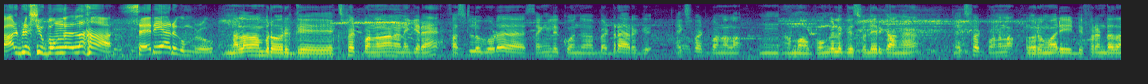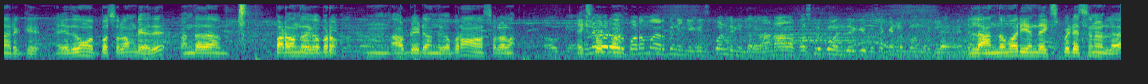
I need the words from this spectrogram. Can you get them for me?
கால் பிளஸ் யூ பொங்கல் தான். சரியாக இருக்கும் ப்ரோ நல்லா தான் ப்ரோ இருக்குது எக்ஸ்பெக்ட் பண்ணலாம் நினைக்கிறேன். ஃபர்ஸ்ட் லுக் கூட செகண்ட் லுக் கொஞ்சம் பெட்டராக இருக்குது எக்ஸ்பெக்ட் பண்ணலாம். ம் ஆமாம் பொங்கலுக்கு சொல்லியிருக்காங்க. எக்ஸ்பெக்ட் பண்ணலாம். ஒரு மாதிரி டிஃப்ரெண்ட்டாக தான் இருக்குது எதுவும் இப்போ சொல்ல முடியாது. வந்தால் படம் வந்ததுக்கப்புறம். ம் அப்டேட் வந்ததுக்கப்புறம் சொல்லலாம். எக்ஸ்பெக்ட் ஒரு படமா இருக்கும் நீங்க கெஸ் பண்றீங்க தல ஆனா ஃபர்ஸ்ட் லுக்கும் வந்திருக்கு இப்போ செகண்ட் லுக்கும் வந்திருக்குல. இல்லை அந்த மாதிரி எந்த எக்ஸ்பெக்டேஷனும் இல்லை.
